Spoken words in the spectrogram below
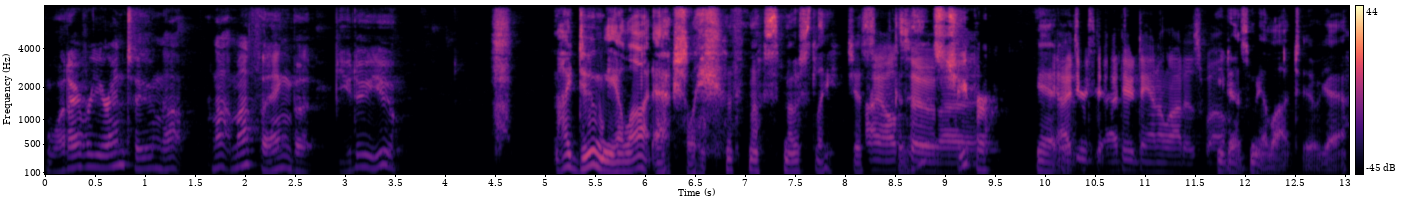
whatever you're into, not not my thing, but you do you. I do me a lot, actually. Most mostly, just I also It's uh, cheaper. yeah, Yeah, I do. I do Dan a lot as well. He does me a lot too. Yeah, it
